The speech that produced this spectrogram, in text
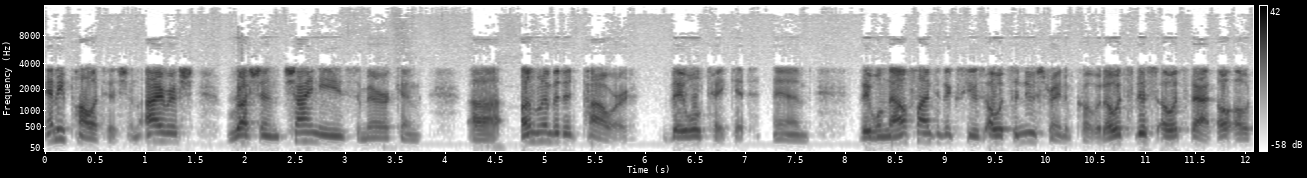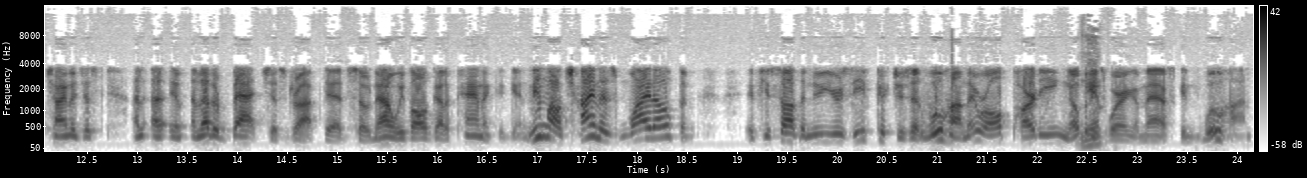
any politician, Irish, Russian, Chinese, American, uh, unlimited power, they will take it, and they will now find an excuse. Oh, it's a new strain of COVID. Oh, it's this. Oh, it's that. Oh, oh, China just an, uh, another bat just dropped dead. So now we've all got to panic again. Meanwhile, China's wide open. If you saw the New Year's Eve pictures at Wuhan, they were all partying. Nobody's Yep. wearing a mask in Wuhan.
